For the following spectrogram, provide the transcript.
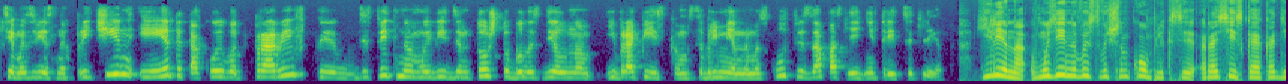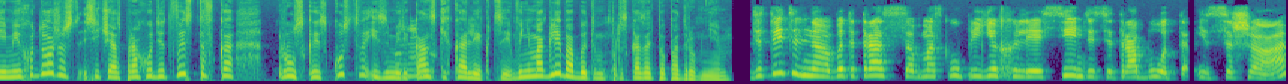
всем известных причин, и это такой вот прорыв, действительно мы видим то, что было сделано в европейском современном искусстве за последние 30 лет. Елена, в музейно-выставочном комплексе Российской Академии Художеств сейчас сейчас проходит выставка «Русское искусство из американских угу. коллекций». Вы не могли бы об этом рассказать поподробнее? Действительно, в этот раз в Москву приехали 70 работ из США,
